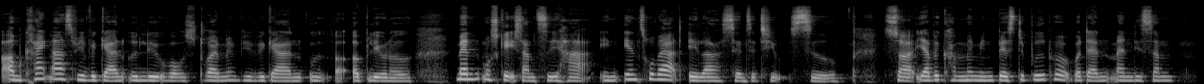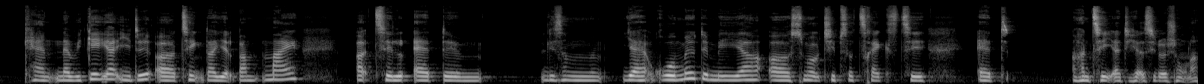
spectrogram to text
omkring os. Vi vil gerne udleve vores drømme. Vi vil gerne ud og opleve noget. Men måske samtidig har en introvert eller sensitiv side. Så jeg vil komme med min bedste bud på, hvordan man ligesom kan navigere i det, og ting, der hjælper mig og til at øh, ligesom, ja, rumme det mere, og små tips og tricks til at håndtere de her situationer.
